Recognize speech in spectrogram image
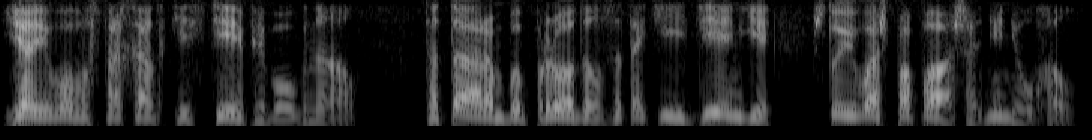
я его в астраханские степи бы угнал. Татарам бы продал за такие деньги, что и ваш папаша не нюхал.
